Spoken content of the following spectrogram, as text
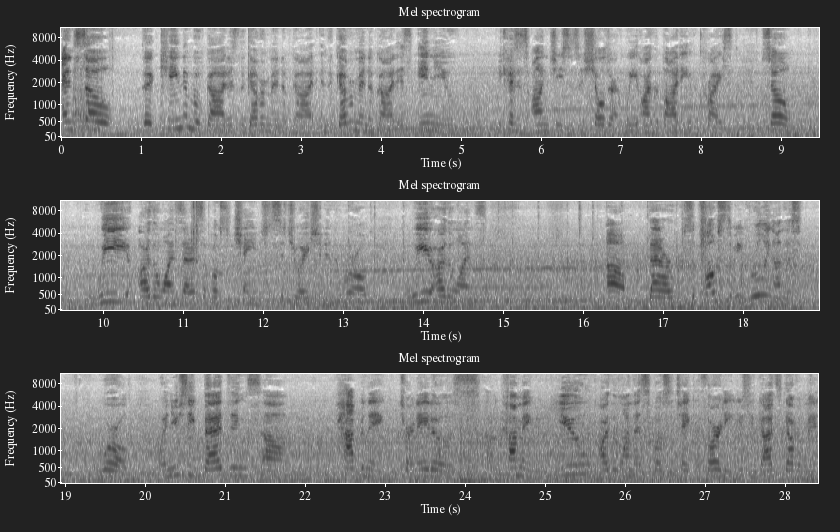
and so the kingdom of God is the government of God, and the government of God is in you because it's on Jesus' shoulder, and we are the body of Christ. So we are the ones that are supposed to change the situation in the world. We are the ones um, that are supposed to be ruling on this world. When you see bad things uh, happening, tornadoes uh, coming, you are the one that's supposed to take authority using God's government,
